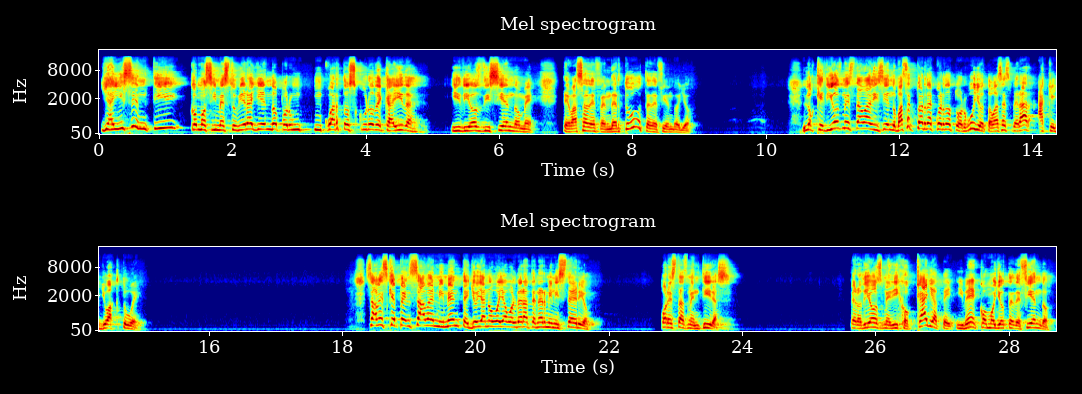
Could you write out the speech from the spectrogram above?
Y ahí sentí como si me estuviera yendo por un, cuarto oscuro de caída y Dios diciéndome, ¿te vas a defender tú o te defiendo yo? Lo que Dios me estaba diciendo, ¿vas a actuar de acuerdo a tu orgullo? ¿Te vas a esperar a que yo actúe? ¿Sabes qué pensaba en mi mente? Yo ya no voy a volver a tener ministerio por estas mentiras. Pero Dios me dijo, cállate y ve cómo yo te defiendo.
